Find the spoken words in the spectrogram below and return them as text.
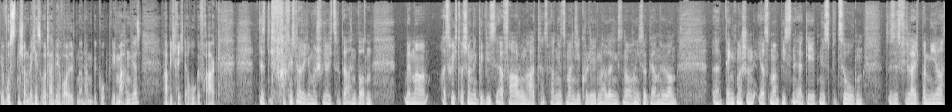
wir wussten schon, welches Urteil wir wollten und haben geguckt, wie machen wir es. Habe ich Richter Ruh gefragt. Das, die Frage ist natürlich immer schwierig zu beantworten. Wenn man als Richter schon eine gewisse Erfahrung hat, das werden jetzt manche Kollegen allerdings noch nicht so gern hören, äh, denkt man schon erstmal ein bisschen ergebnisbezogen. Das ist vielleicht bei mir,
